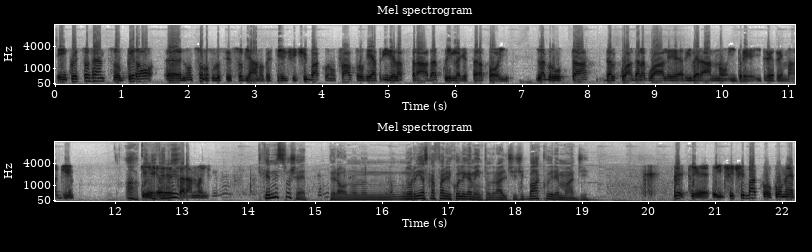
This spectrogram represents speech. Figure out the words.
E in questo senso però eh, non sono sullo stesso piano, perché il cicibacco non fa altro che aprire la strada a quella che sarà poi la grotta dal qua- dalla quale arriveranno i tre, i tre re magi. Ah, che eh, ne- saranno i- Che nesso c'è, però? Non, non- non riesco a fare il collegamento tra il cicibacco e i re magi. Perché il cicibacco come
